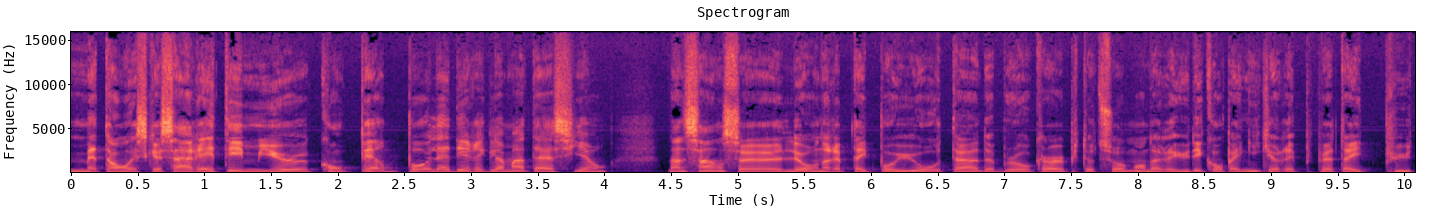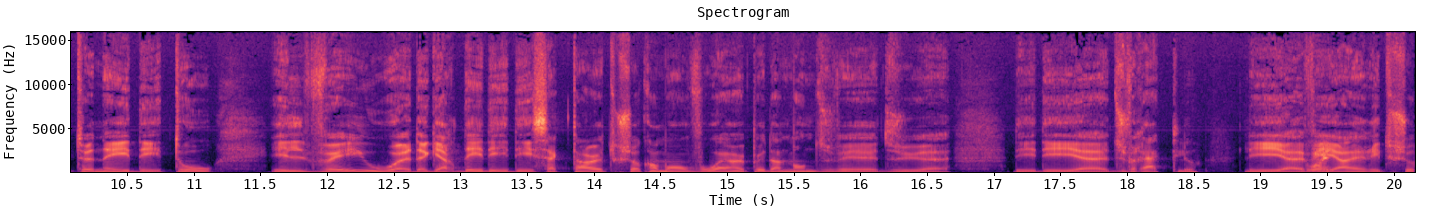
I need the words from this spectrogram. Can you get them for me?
mettons, est-ce que ça aurait été mieux qu'on perde pas la déréglementation? Dans le sens, euh, là, on n'aurait peut-être pas eu autant de brokers puis tout ça, mais on aurait eu des compagnies qui auraient peut-être pu tenir des taux élevés ou euh, de garder des, des secteurs, tout ça, comme on voit un peu dans le monde du, v- du, euh, des, euh, du vrac, là, les euh, Oui. VR et tout ça.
